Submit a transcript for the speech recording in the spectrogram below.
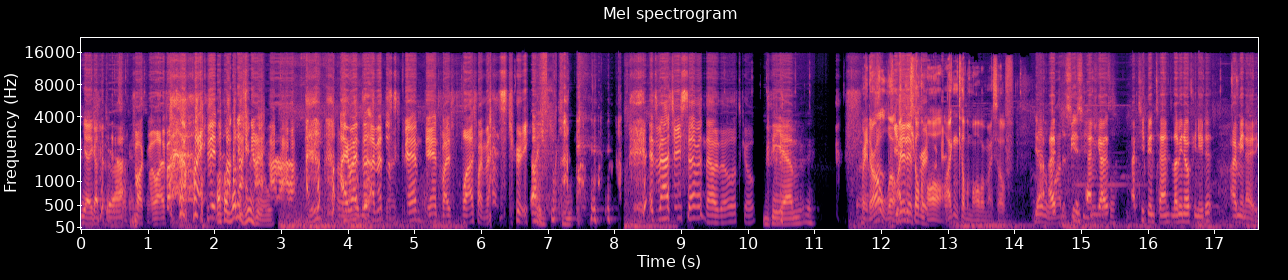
Yeah, I got the turret. Yeah. Okay. Fuck my life. I did Also, what did you do? I meant to, I meant to spam dance, but I flashed my mastery. Oh, you fucking It's mastery seven now, though. Let's go. BM. Wait, they're all low. You I can kill them for- all. I can kill them all by myself. They have a I lot have of TP in 10, guys. I have TP in 10. Let me know if you need it. I mean, I,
